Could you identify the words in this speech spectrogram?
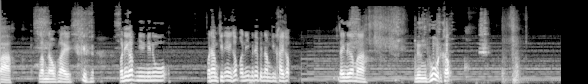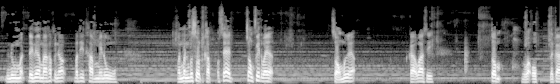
ป่าลำเนาไพรวันนี้ครับมีเมนูมาทำกินเองครับ วันนี้ไม่ได้เป็นนำกินใครครับ ได้เนื้อมาหนึ่งพูดครับเมนูได้เนื้อมาครับพี่น้องบัดที่ทำเมนู มันมันบสดครับเอาแซ่ช่องฟิตไว้สองมือแล้วกะว่าสิต้มหรือว่าอบ แล้วก็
